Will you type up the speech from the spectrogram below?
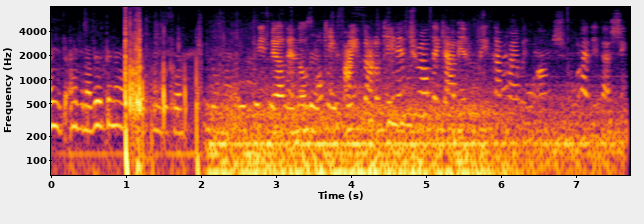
I've, I've never been on an airplane before. Seatbelt and no smoking signs are located throughout the cabin. Please comply with hanches pour la détacher.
